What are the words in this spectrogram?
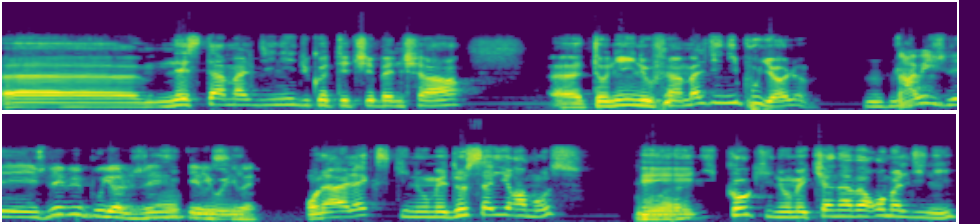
Euh, Nesta Maldini du côté de chez Bencha. Euh, Tony il nous fait un Maldini Pouyol. Mhm. Ah oui, je l'ai, je l'ai vu Pouyol, j'ai Eh hésité oui, aussi. oui. ouais. On a Alex qui nous met deux Saï Ramos et Ouais. Nico qui nous met Cannavaro Maldini.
